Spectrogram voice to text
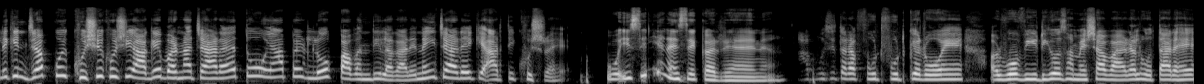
लेकिन जब कोई खुशी खुशी आगे बढ़ना चाह रहा है तो यहाँ पर लोग पाबंदी लगा रहे नहीं चाह रहे कि आरती खुश रहे। वो इसीलिए ना ऐसे कर रहे हैं ना। आप उसी तरह फूट फूट के रोएँ और वो वीडियोस हमेशा वायरल होता रहे।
